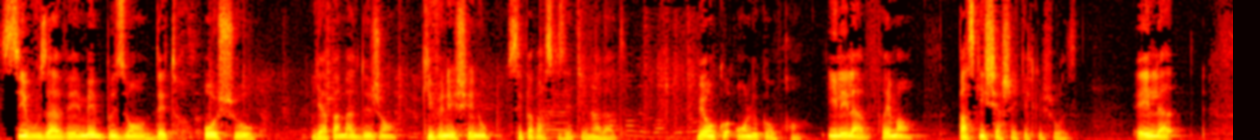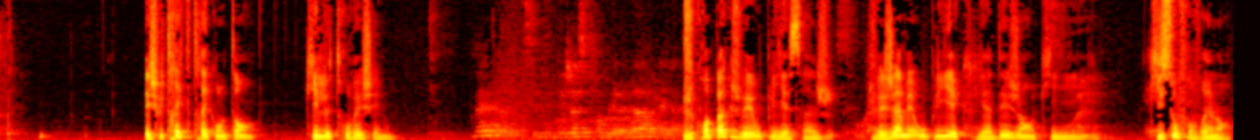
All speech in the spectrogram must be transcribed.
si vous avez même besoin d'être au chaud, il y a pas mal de gens qui venaient chez nous, c'est pas parce qu'ils étaient malades. Mais on, le comprend. Il est là vraiment parce qu'il cherchait quelque chose. Et il a et je suis très très content qu'il le trouvait chez nous. Je ne crois pas que je vais oublier ça. Je ne vais jamais oublier qu'il y a des gens qui, qui souffrent vraiment.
